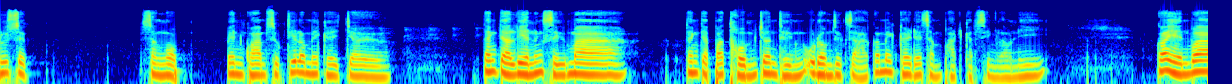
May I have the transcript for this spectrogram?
รู้สึกสงบเป็นความสุขที่เราไม่เคยเจอ ตั้งแต่เรียนหนังสือมา ตั้งแต่ประถมจนถึงอุดมศึกษาก็ไม่เคยได้สัมผัสกับสิ่งเหล่านี้ ก็เห็นว่า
